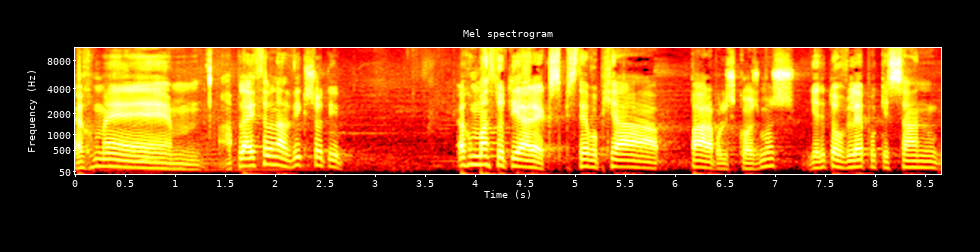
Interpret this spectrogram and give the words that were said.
Έχουμε... Απλά ήθελα να δείξω ότι έχουμε μάθει το TRX. Πιστεύω πια πάρα πολλοί κόσμος, γιατί το βλέπω και σαν ε,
